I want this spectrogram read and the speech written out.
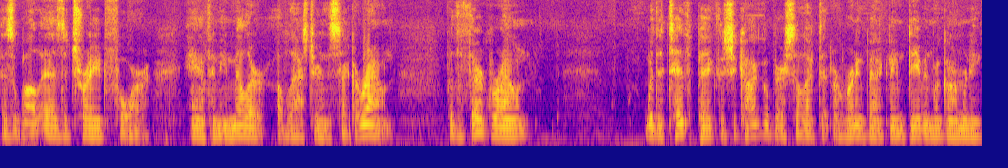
as well as the trade for Anthony Miller of last year in the second round. For the third round, with the 10th pick, the Chicago Bears selected a running back named David Montgomery,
